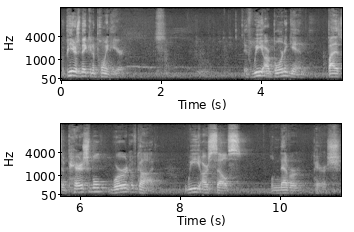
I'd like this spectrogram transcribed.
But Peter's making a point here. If we are born again by this imperishable word of God, we ourselves will never perish.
